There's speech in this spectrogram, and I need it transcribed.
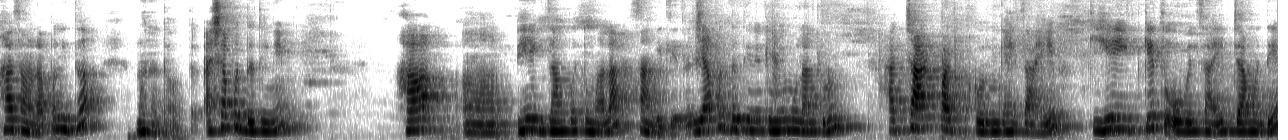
हा साऊंड आपण इथं म्हणत आहोत. तर अशा पद्धतीने हा हे एक्झाम्पल तुम्हाला सांगितले. तर या पद्धतीने तुम्ही मुलांकडून हा चार्ट पाठ करून घ्यायचा आहे की हे इतकेच ओवेल्स आहेत ज्यामध्ये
